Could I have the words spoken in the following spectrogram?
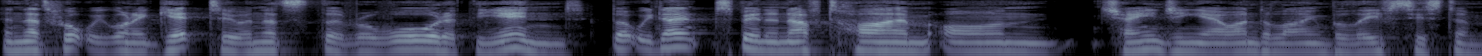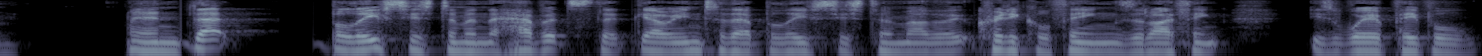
And that's what we want to get to. And that's the reward at the end. But we don't spend enough time on changing our underlying belief system. And that belief system and the habits that go into that belief system are the critical things that I think is where people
